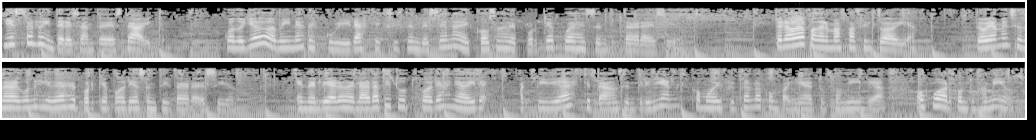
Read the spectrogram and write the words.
Y esto es lo interesante de este hábito. Cuando ya lo domines descubrirás que existen decenas de cosas de por qué puedes sentirte agradecido. Te lo voy a poner más fácil todavía. Te voy a mencionar algunas ideas de por qué podrías sentirte agradecido. En el diario de la gratitud podrías añadir actividades que te hagan sentir bien, como disfrutar la compañía de tu familia o jugar con tus amigos.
